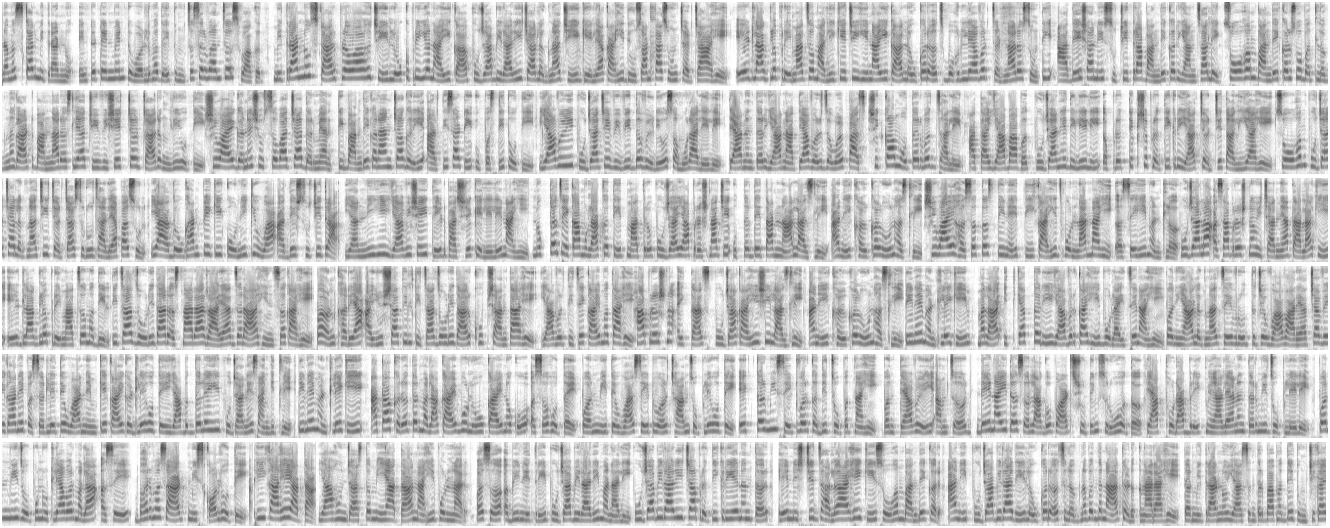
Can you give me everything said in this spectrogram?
नमस्कार मित्रांनो एंटरटेनमेंट वर्ल्डमध्ये तुमचं सर्वांचं स्वागत. मित्रांनो स्टार प्रवाहची लोकप्रिय नायिका पूजा बिरारीच्या लग्नाची गेल्या काही दिवसांपासून चर्चा आहे. एड लागलं प्रेमाचं मालिकेची ही नायिका लवकरच बोहल्यावर चढणार असून ती आदेश आणि सुचित्रा बांदेकर यांचा लेख सोहम बांदेकर सोबत लग्नगाठ बांधणार असल्याची विशेष चर्चा रंगली होती. शिवाय गणेश उत्सवाच्या दरम्यान ती बांदेकरांच्या घरी आरतीसाठी उपस्थित होती. यावेळी पूजाचे विविध व्हिडिओ समोर आलेले. त्यानंतर या नात्यावर जवळपास शिक्कामोर्तब झाले. आता याबाबत पूजाने दिलेली अप्रत्यक्ष प्रतिक्रिया चर्चेत आली आहे. सोहम पूजाच्या लग्नाची चर्चा सुरू झाल्यापासून या दोघांपैकी कोणी किंवा आदेश सुचित्रा यांनीही याविषयी थेट भाष्य केलेले नाही. नुकतंच एका मुलाखतीत मात्र पूजा या प्रश्नाचे उत्तर देताना लाजली आणि खळखळून हसली. शिवाय हसतच तिने ती काहीच बोलणार नाही असेही म्हटलं. पूजाला असा प्रश्न विचारण्यात आला की एड लागलं प्रेमाचं मधील. तिचा जोडीदार असणारा राया जरा हिंसक आहे. पण खऱ्या आयुष्यातील तिचा जोडीदार खूप शांत आहे. यावर तिचे काय मत आहे? हा प्रश्न ऐकताच पूजा काहीशी लाजली आणि खळखळून हसली. तिने म्हटले की मला इतक्यात तरी यावर काही बोलायचे नाही. पण या लग्नाचे वृत्त जेव्हा वाऱ्याच्या वेगाने पसरले तेव्हा नेमके काय घडले होते याबद्दलही पूजाने सांगितले. तिने म्हटले की आता खरं तर मला काय बोलू काय नको असं होतंय. पण मी तेव्हा सेटवर छान झोपले होते. एकतर मी सेटवर कधीच झोपत नाही पण त्यावेळी आमचं डे नाईट असं लागोपाठ शूटिंग सुरू होतं. त्यात थोडा ब्रेक मिळाल्यानंतर मी झोपलेले. पण मी झोपून उठल्यावर मला असे भरमसाठ मिस कॉल होते. ठीक आहे आता याहून जास्त मी आता नाही बोलणार असं अभिनेत्री पूजा बिरारी म्हणाली. पूजा बिरारीच्या प्रतिक्रियेनंतर हे निश्चित झालं आहे की सोहम बांदेकर आणि पूजा बिरारी लवकरच लग्नबंधनात अडकणार आहे. तर मित्रांनो या संदर्भामध्ये तुमची काय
